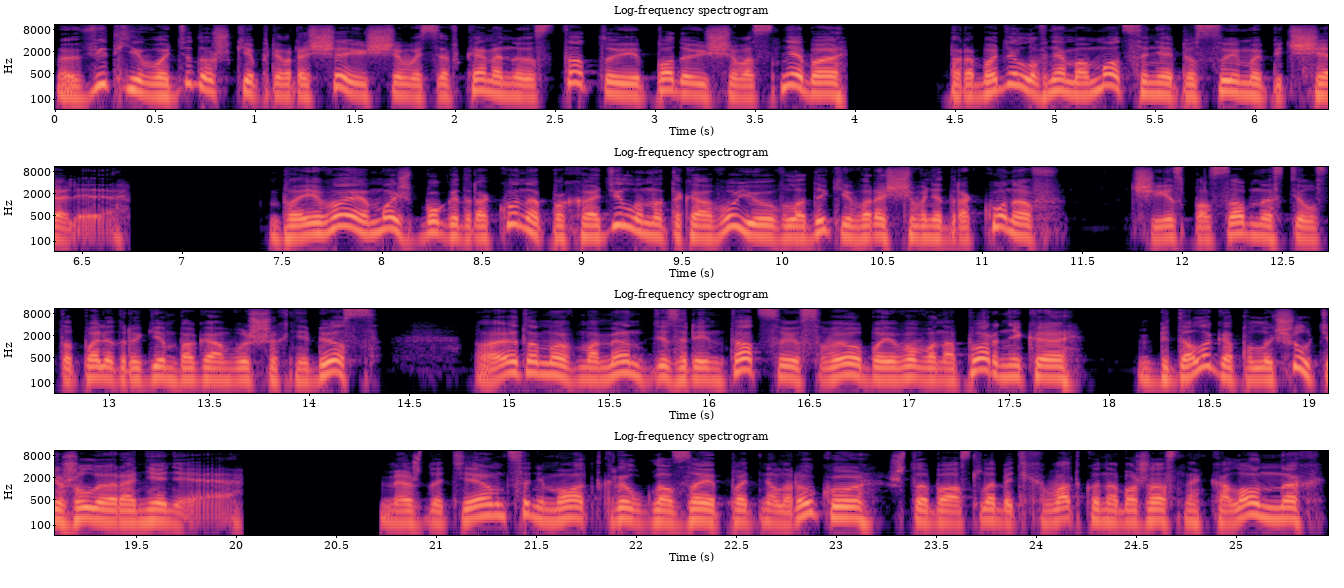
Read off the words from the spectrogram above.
Вид его дедушки, превращающегося в каменную статую и падающего с неба, пробудил в нем эмоции неописуемой печали. Боевая мощь бога-дракона походила на таковую у владыки выращивания драконов, чьи способности уступали другим богам высших небес, поэтому в момент дезориентации своего боевого напарника бедолага получил тяжелое ранение. Между тем Циньмо открыл глаза и поднял руку, чтобы ослабить хватку на божественных колоннах,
